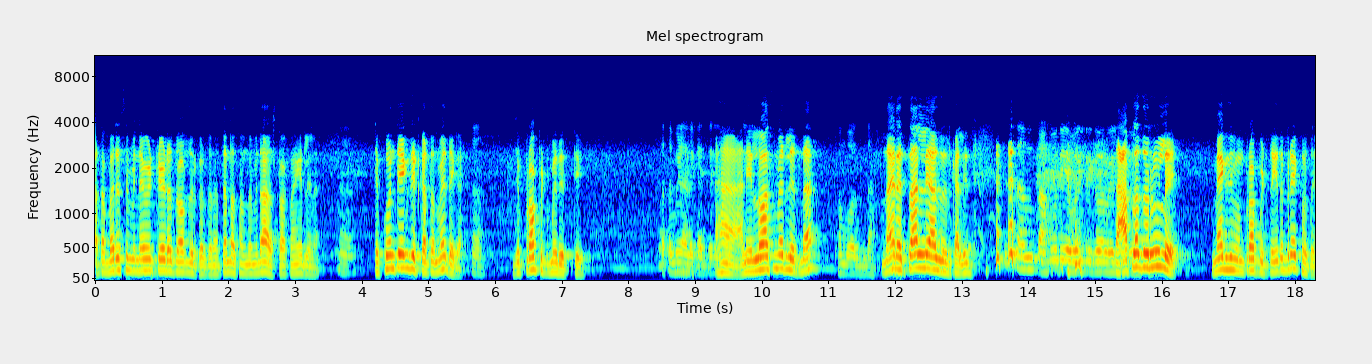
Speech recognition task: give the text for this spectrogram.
आता बरेचसे मी नवीन ट्रेडर्स ऑब्झर्व करतो ना त्यांना समजा मी दहा स्टॉक सांगितले ना ते कोणते एक्झिट करतात माहितीये का? जे प्रॉफिटमध्ये आहेत ते. हा आणि लॉस मधले ना. नाही नाही चालले अजून खालीच आपला जो रूल आहे मॅक्झिमम प्रॉफिटचा इथं ब्रेक होतोय.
